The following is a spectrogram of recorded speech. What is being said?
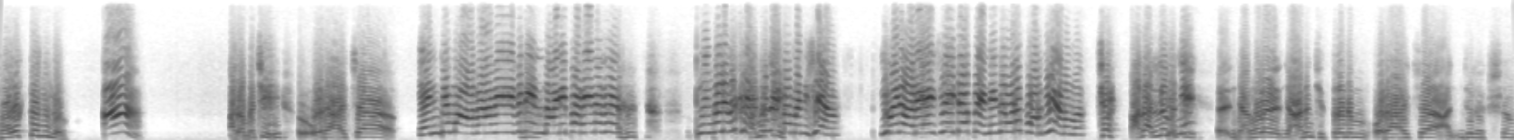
ഹോട്ടലിലോ? ആ. അതമ്മച്ചി ഒരാഴ്ച എന്റെ മാതാവേ എന്താണ് പറയണത്? നിങ്ങൾ ഇത് കേൾക്കുന്നുണ്ടോ മനുഷ്യ. ഇവൻ ഒരാഴ്ചയായിട്ട് ആ പെണ്ണിന്റെ കൂടെ പൊറുതിയാണെന്ന്. അതല്ല മച്ചി ഞങ്ങൾ ഞാനും ചിത്രനും ഒരാഴ്ച അഞ്ചു ലക്ഷം.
